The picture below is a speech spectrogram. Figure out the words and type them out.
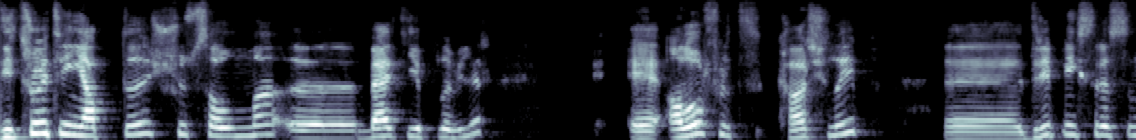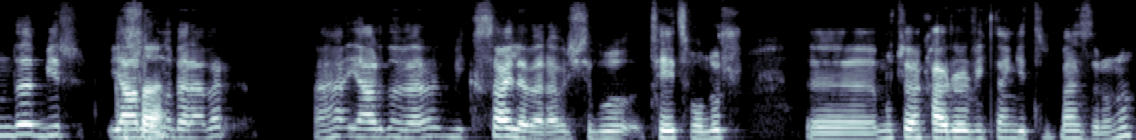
Detroit'in yaptığı şu savunma e, belki yapılabilir. E, Al Horford karşılayıp e, dribbling sırasında bir yardımla beraber aha, yardımla beraber bir kısayla beraber işte bu Tatum olur. E, muhtemelen Kyrie Irving'den getirtmezler onu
